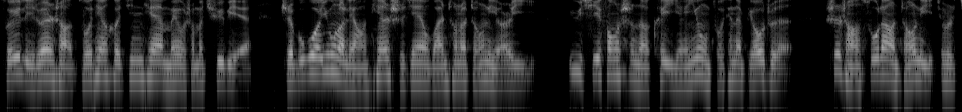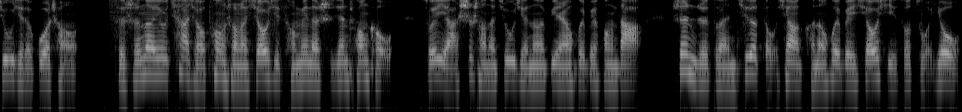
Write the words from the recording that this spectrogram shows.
所以理论上昨天和今天没有什么区别，只不过用了两天时间完成了整理而已。预期方式呢可以沿用昨天的标准，市场缩量整理就是纠结的过程。此时呢又恰巧碰上了消息层面的时间窗口，所以啊市场的纠结呢必然会被放大，甚至短期的走向可能会被消息所左右。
